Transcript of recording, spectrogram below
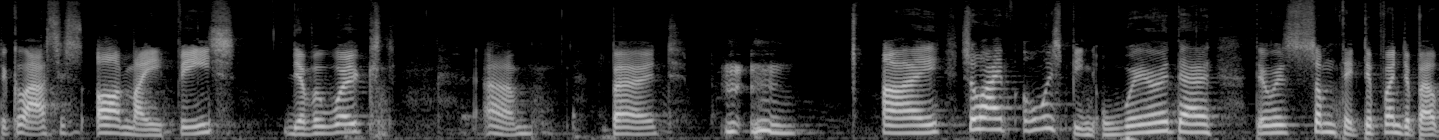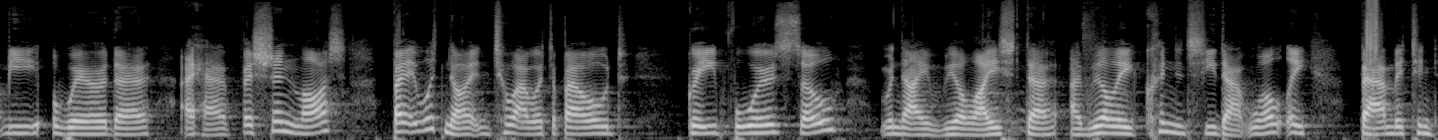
the glasses on my face. Never worked. Um, but I so I've always been aware that there was something different about me, aware that I have vision loss, but it was not until I was about grade four or so when I realized that I really couldn't see that well. Like badminton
